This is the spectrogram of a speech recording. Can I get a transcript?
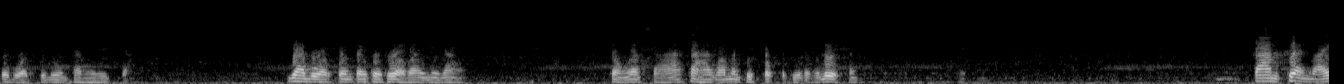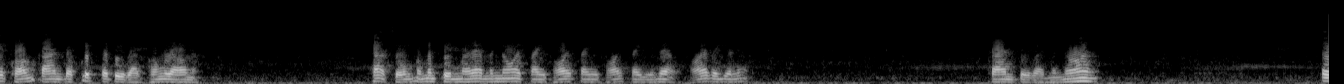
จะบวชเป็นเรียนทำให้รู้จักอย่าบวชคนไปทั่วๆไปไม่ได้ต้องรักษาถ้าหากว่ามันติดปกติเราก็เลิกกันการเคลื่อนไหวของการประพฤติปฏิบัติของเรานะ่ะถ้าสงฆ์มันเป็นมาแล้วมันน้อยไปถอยไปถอยไปอยู่แล้วถอยไปอยู่แล้วการปฏิบัติมันน้อย ไอ้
